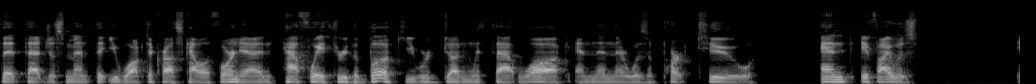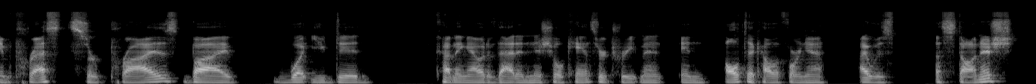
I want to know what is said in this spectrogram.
that that just meant that you walked across California, and halfway through the book, you were done with that walk, and then there was a part two. And if I was impressed, surprised by what you did coming out of that initial cancer treatment in Alta California, I was astonished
